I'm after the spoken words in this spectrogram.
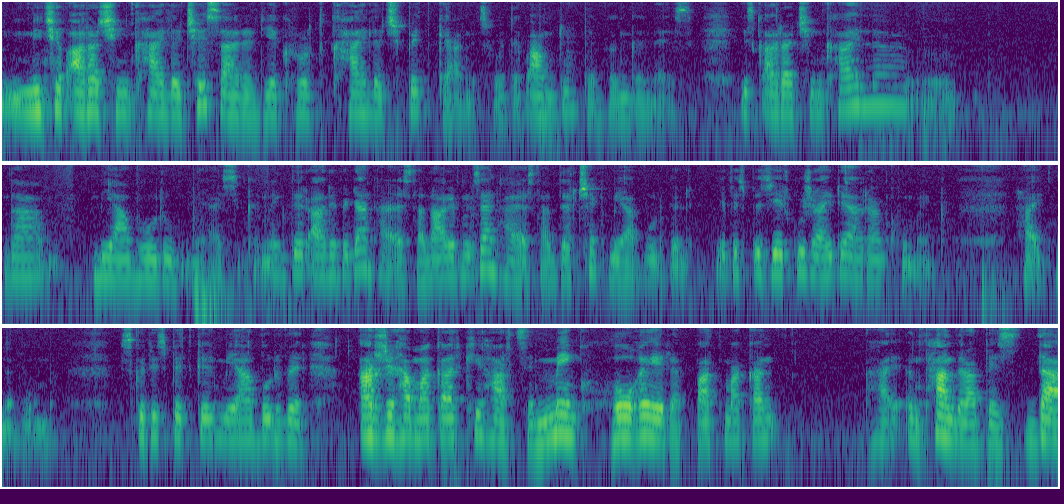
մինչև առաջին քայլը չես արել, երկրորդ քայլը չպետք է անես, որտեղ անդունդը կընկնես։ Իսկ առաջին քայլը դա միավորումն է, այսինքն մենք դեռ արևելյան Հայաստան, արևմտյան Հայաստան դեռ չենք միավորվել, եւ այսպես երկու ժայռի արանքում ենք հայտնվում սկզբից պետք է միավորվել արժե համակարգի հարց է մենք հողերը պատմական ընդհանրապես դա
